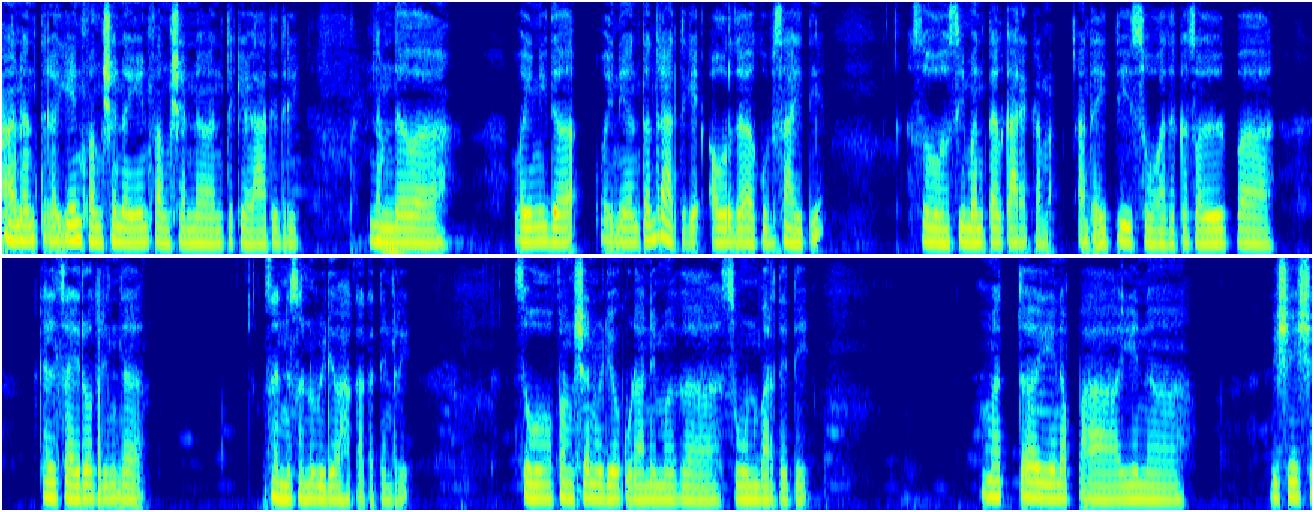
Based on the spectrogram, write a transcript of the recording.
ಆನಂತರ ಏನು ಫಂಕ್ಷನ್ ಏನು ಫಂಕ್ಷನ್ ಅಂತ ಕೇಳಾತಿದ್ರಿ. ನಮ್ದು ವೈನಿದ, ವೈನಿ ಅಂತಂದ್ರೆ ಅತ್ತಿಗೆ ಅವ್ರದ್ದು ಕುಬ್ಸ ಐತಿ. ಸೊ ಸೀಮಂತದ ಕಾರ್ಯಕ್ರಮ. ಅದೈತಿ. ಸೊ ಅದಕ್ಕೆ ಸ್ವಲ್ಪ ಕೆಲಸ ಇರೋದ್ರಿಂದ ಸಣ್ಣ ಸಣ್ಣ ವಿಡಿಯೋ ಹಾಕಾಕತ್ತೇನೆ ರೀ ಸೊ ಫಂಕ್ಷನ್ ವಿಡಿಯೋ ಕೂಡ ನಿಮಗೆ ಸೂನ್ ಬರ್ತೈತಿ. ಮತ್ತು ಏನಪ್ಪ, ಏನು ವಿಶೇಷ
